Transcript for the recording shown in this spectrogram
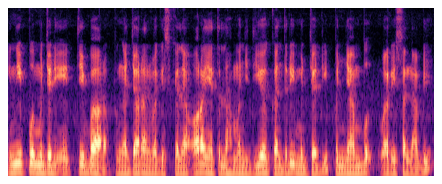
Ini pun menjadi iktibar pengajaran bagi sekalian orang yang telah menyediakan diri menjadi penyambut warisan Nabi.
